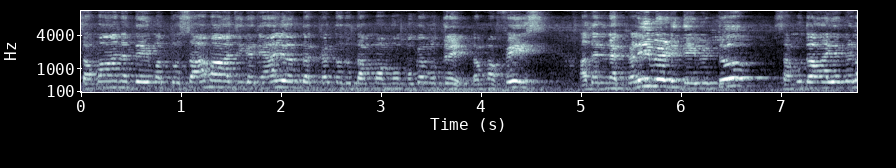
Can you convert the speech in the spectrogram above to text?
ಸಮಾನತೆ ಮತ್ತು ಸಾಮಾಜಿಕ ನ್ಯಾಯ ಅಂತಕ್ಕಂಥದ್ದು ತಮ್ಮ ಮುಖಮುದ್ರೆ, ತಮ್ಮ ಫೇಸ್ ಅದನ್ನ ಕಳಿಬೇಡಿ ದಯವಿಟ್ಟು. ಸಮುದಾಯಗಳ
